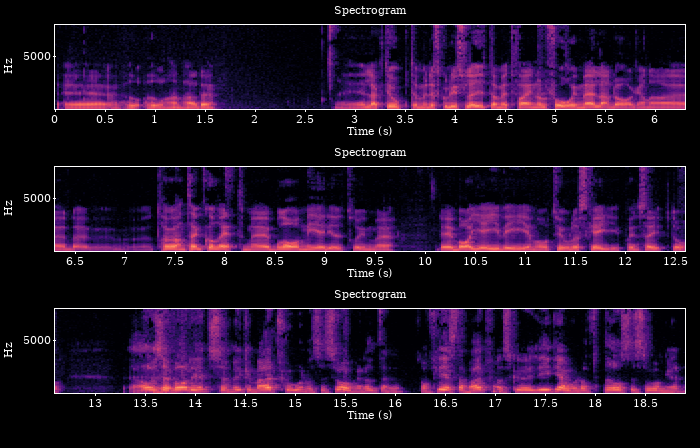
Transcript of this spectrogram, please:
Eh, hur, hur, han hade eh, lagt upp det. Men det skulle ju sluta med ett Final Four i mellandagarna. Eh, tror jag han tänker rätt med bra medieutrymme. Det är bara JVM och Tour de Ski i princip då. Ja, och så var det inte så mycket matcher under säsongen utan de flesta matcherna skulle ligga under försäsongen.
